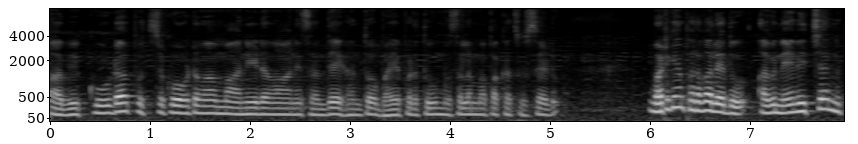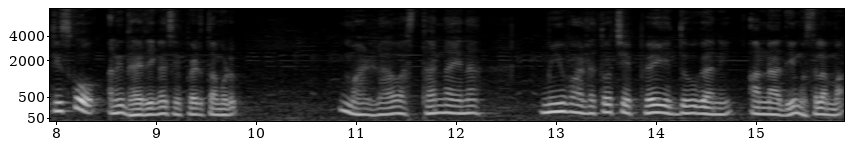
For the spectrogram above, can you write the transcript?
అవి కూడా పుచ్చుకోవటమా మానేయడమా అని సందేహంతో భయపడుతూ ముసలమ్మ పక్క చూశాడు. వాటికేం పర్వాలేదు అవి నేనిచ్చాను తీసుకో అని ధైర్యంగా చెప్పాడు తమ్ముడు. మళ్ళా వస్తాను నాయన మీ వాళ్ళతో చెప్పే ఇద్దువు గాని అన్నది ముసలమ్మ.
